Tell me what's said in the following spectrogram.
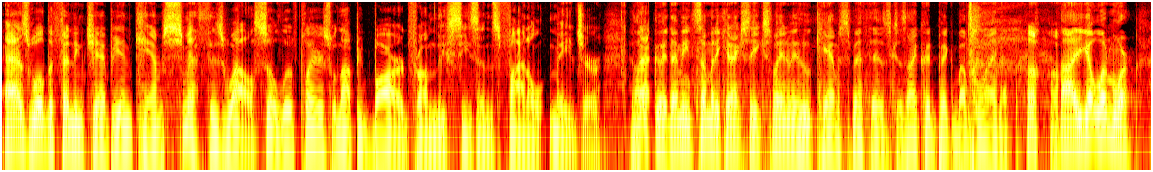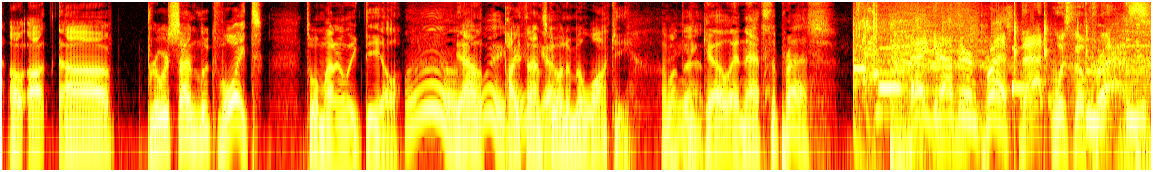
as will defending champion Cam Smith as well. So LIV players will not be barred from the season's final major. And oh, that, good. That means somebody can actually explain to me who Cam Smith is because I could pick him up a lineup. uh, you got one more. Oh, uh, uh, Brewers signed Luke Voit to a minor league deal. Oh, yeah, boy, the Pythons go. going to Milwaukee. How about there that? you go, and that's the press. Hey, get out there and press. That was the press.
